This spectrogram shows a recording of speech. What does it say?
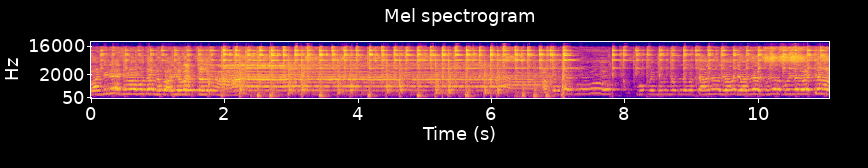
పందిరేసిన ముదలు భార్య భర్తలు ముప్పై మూడు వందల తానాలు ఆడి అరవై గుణాల పూజలు పెట్టాను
